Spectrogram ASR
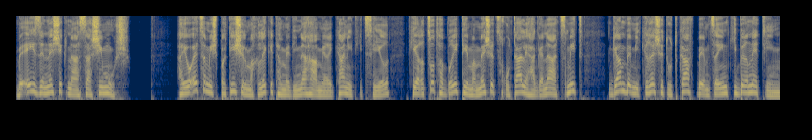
באיזה נשק נעשה שימוש. היועץ המשפטי של מחלקת המדינה האמריקנית הצהיר כי ארצות הברית תממש את זכותה להגנה עצמית גם במקרה שתותקף באמצעים קיברנטיים,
